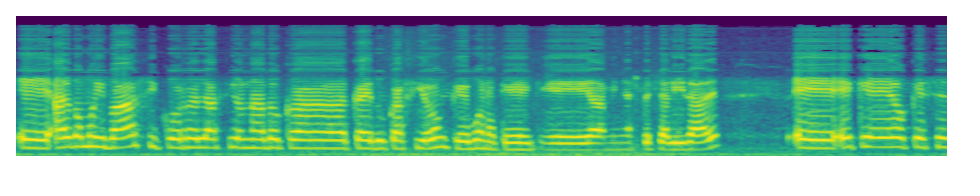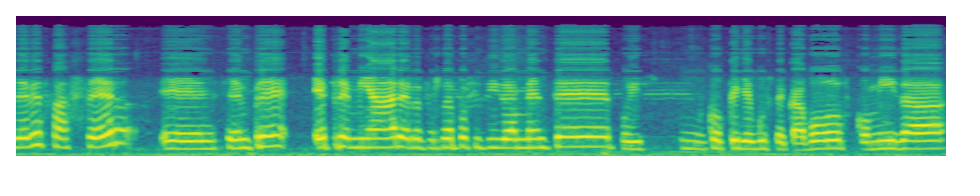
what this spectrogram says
eh, algo moi básico relacionado ca, ca educación, que, bueno, que, que a miña especialidade, eh, é que o que se debe facer eh, sempre é premiar e reforzar positivamente pois mm, co que lle guste ca voz, comida,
